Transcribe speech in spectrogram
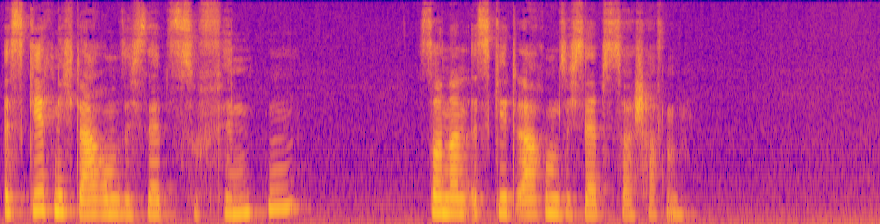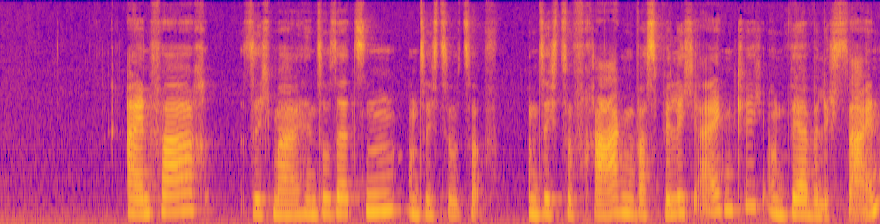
es geht nicht darum, sich selbst zu finden, sondern es geht darum, sich selbst zu erschaffen. Einfach sich mal hinzusetzen und sich zu, und sich zu fragen, was will ich eigentlich und wer will ich sein?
